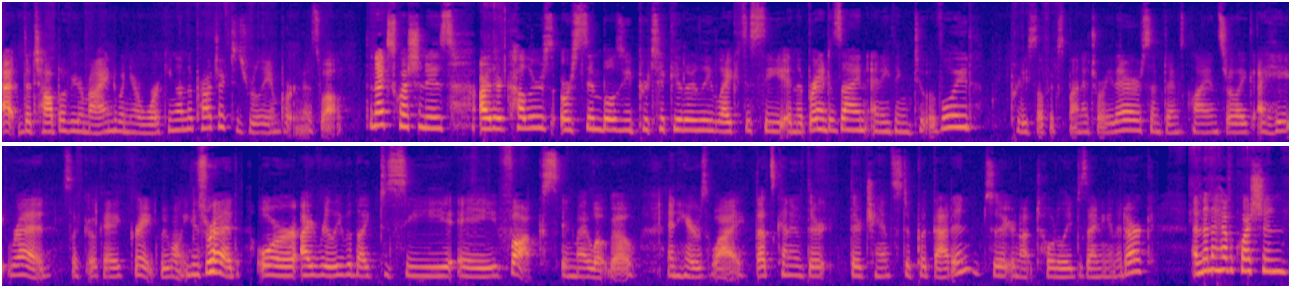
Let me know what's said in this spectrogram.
at the top of your mind when you're working on the project is really important as well. The next question is Are there colors or symbols you'd particularly like to see in the brand design? Anything to avoid? Pretty self explanatory there. Sometimes clients are like, I hate red. It's like, okay, great, we won't use red. Or I really would like to see a fox in my logo, and here's why. That's kind of their, their chance to put that in so that you're not totally designing in the dark. And then I have a question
